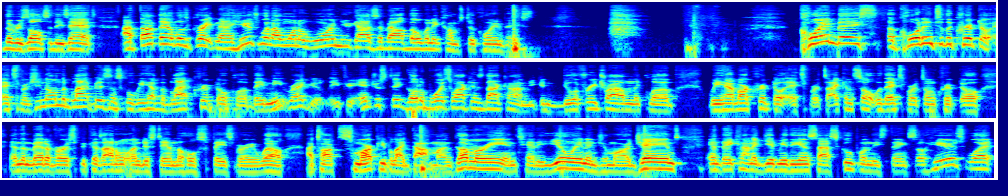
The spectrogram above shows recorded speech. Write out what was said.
the results of these ads. I thought that was great. Now, here's what I want to warn you guys about, though, when it comes to Coinbase. Coinbase, according to the crypto experts, you know, in the Black Business School, we have the Black Crypto Club. They meet regularly. If you're interested, go to boycewatkins.com. You can do a free trial in the club. We have our crypto experts. I consult with experts on crypto and the metaverse because I don't understand the whole space very well. I talk to smart people like Dot Montgomery and Teddy Ewing and Jamar James, and they kind of give me the inside scoop on these things. So here's what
